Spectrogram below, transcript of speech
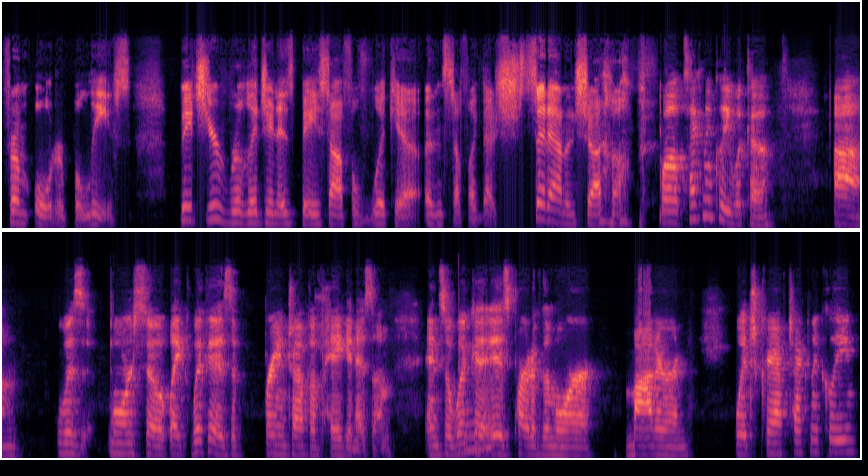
from older beliefs. Bitch, your religion is based off of Wicca and stuff like that. Sh- sit down and shut up. Well, technically, Wicca um, was more so like Wicca is a branch off of paganism, and so Wicca Mhm. is part of the more modern witchcraft, technically.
